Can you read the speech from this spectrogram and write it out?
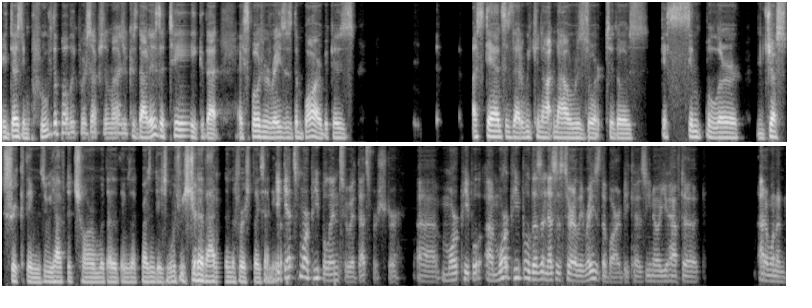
it does improve the public perception of magic? Because that is a take that exposure raises the bar. Because a stance is that we cannot now resort to those guess, simpler, just trick things. We have to charm with other things like presentation, which we should have had in the first place anyway. It gets more people into it, that's for sure. Uh, more people, uh, more people doesn't necessarily raise the bar because you know you have to. I don't want to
